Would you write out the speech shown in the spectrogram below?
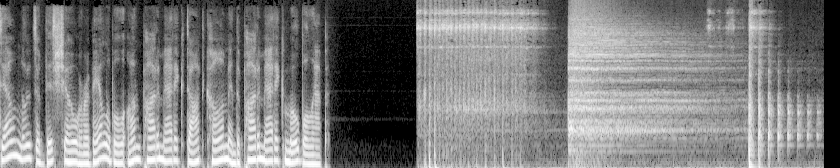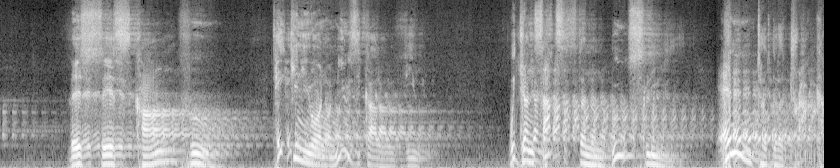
Downloads of this show are available on Podomatic.com and the Podomatic mobile app. This is Kung Fu, taking you on a musical review with John Saxon and Bruce Lee. Enter the track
